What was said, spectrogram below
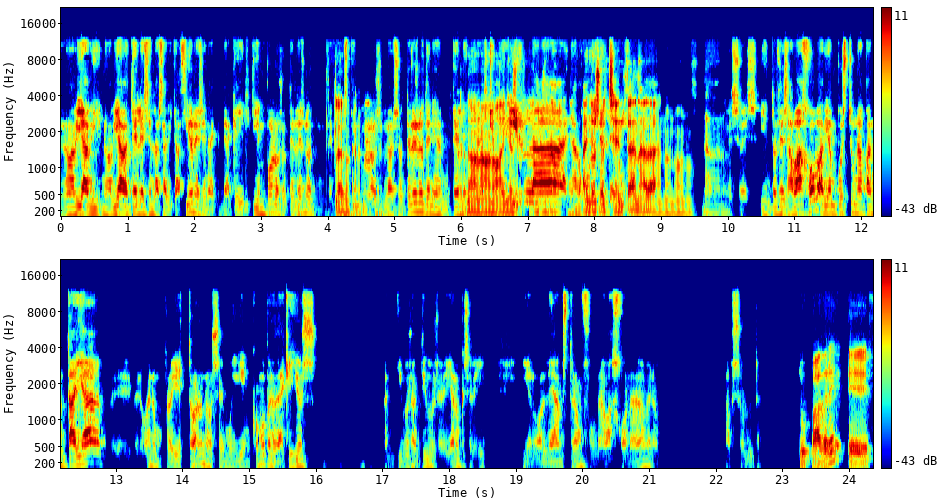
no, había, no había hoteles en las habitaciones en de aquel tiempo, los hoteles no, los, hoteles no tenían tele. No, no, no, años, años 80, nada, no, no, no. Nada, Eso es. Y entonces abajo habían puesto una pantalla, eh, pero bueno, un proyector, no sé muy bien cómo, pero de aquellos antiguos, antiguos, se veía lo que se veía. Y el gol de Armstrong fue una bajona, pero absoluta. Tu padre eh,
